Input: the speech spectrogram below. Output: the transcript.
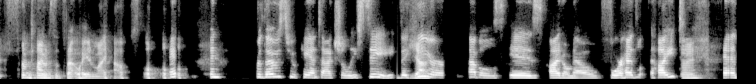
Sometimes it's that way in my household. And for those who can't actually see, the yeah. here pebbles is i don't know forehead height and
